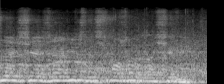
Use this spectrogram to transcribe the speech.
Sami poradzić. Okazuje się, że liczyć możemy na siebie.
